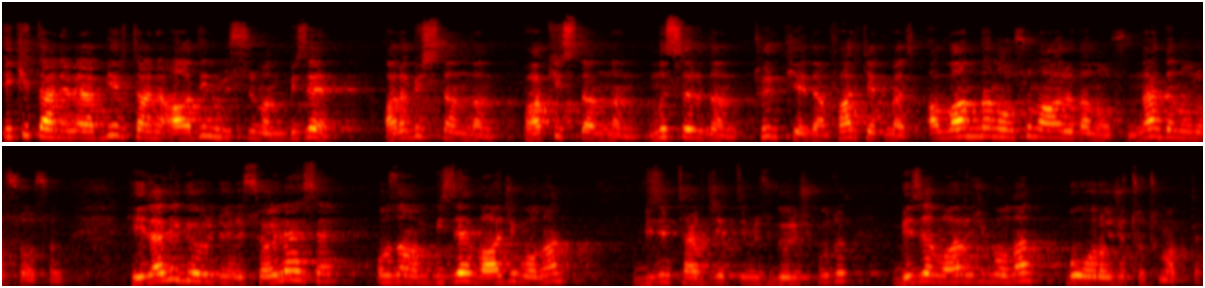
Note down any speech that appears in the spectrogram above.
İki tane veya bir tane adil Müslüman bize Arabistan'dan, Pakistan'dan, Mısır'dan, Türkiye'den fark etmez. Van'dan olsun, Ağrı'dan olsun, nereden olursa olsun. Hilali gördüğünü söylerse o zaman bize vacip olan, bizim tercih ettiğimiz görüş budur. Bize vacip olan bu orucu tutmaktır.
